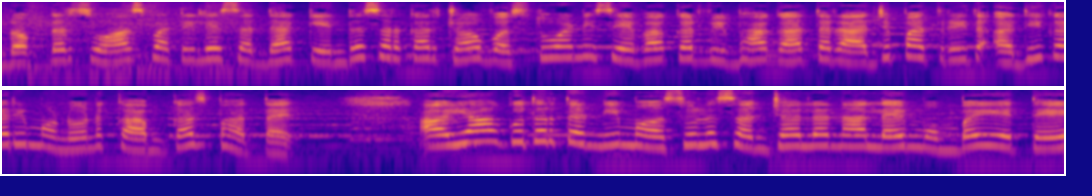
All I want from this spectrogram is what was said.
डॉक्टर सुहास पाटील हे सध्या केंद्र सरकारच्या वस्तू आणि सेवा कर विभागात राजपात्रित अधिकारी म्हणून कामकाज पाहत आहेत या अगोदर त्यांनी महसूल संचालनालय मुंबई येथे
